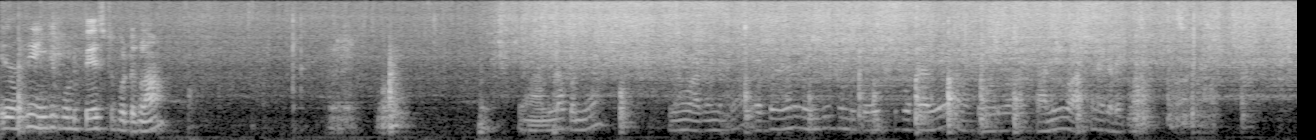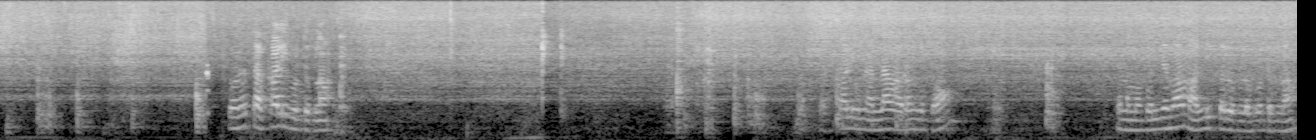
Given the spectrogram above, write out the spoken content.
இது வந்து இஞ்சி பூண்டு பேஸ்ட்டு போட்டுக்கலாம். நல்லா கொஞ்சம் இதுவும் எப்போதுமே நம்ம இஞ்சி பூண்டு பேஸ்ட் போட்டாவே நமக்கு ஒரு தனி வாசனை கிடைக்கும். இப்போ வந்து தக்காளி போட்டுக்கலாம். தக்காளி நல்லா வதங்கட்டும். இப்போ நம்ம கொஞ்சமாக மல்லி கருவேப்பிலை போட்டுக்கலாம்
